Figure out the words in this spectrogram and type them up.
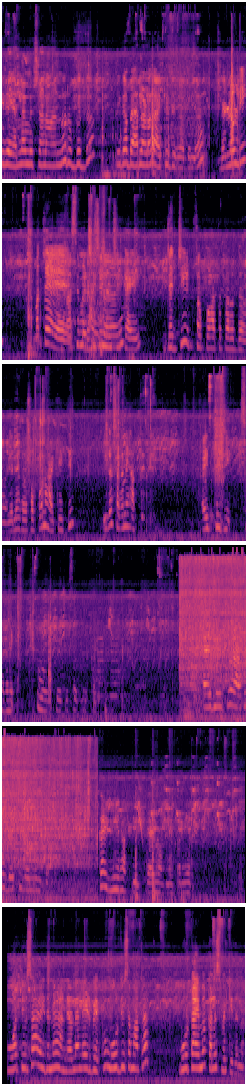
ಈಗ ಎಲ್ಲ ಮಿಶ್ರಣವನ್ನು ರುಬ್ಬಿದ್ದು ಈಗ ಬ್ಯಾರ್ಲೊಳಗೆ ಹಾಕಿದ್ದೀವಿ ಅದನ್ನು. ಬೆಳ್ಳುಳ್ಳಿ ಮತ್ತು ಹಸಿಮೆಣಸಿನಕಾಯಿ ಜಜ್ಜಿ ಸೊಪ್ಪು ಹತ್ತು ಥರದ ಎಲೆಗಳ ಸೊಪ್ಪನ್ನು ಹಾಕೈತಿ. ಈಗ ಸಗಣಿ ಹಾಕ್ತೈತಿ ಐದು ಕೆ ಜಿ ಸಗಣಿ. ಐದು ಲೀಟ್ರ್ ಹಾಕಿ ಬೇಸಿಗೆ ಒಂದು ಕೈ ನೀರು ಹಾಕ್ತೀವಿ ಎರಡು ನೂರು ಲೀಟ್ರ್ ನೀರು. ಮೂವತ್ತು ದಿವಸ ಇದನ್ನು ನೆರಳಲ್ಲೇ ಇಡಬೇಕು. ಮೂರು ದಿವಸ ಮಾತ್ರ ಮೂರು ಟೈಮ್ ಕಲಿಸ್ಬೇಕು ಇದನ್ನು.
